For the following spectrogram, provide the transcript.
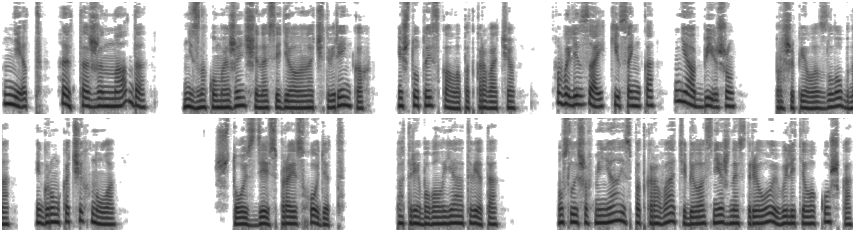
«Нет, это же надо!» Незнакомая женщина сидела на четвереньках и что-то искала под кроватью. «Вылезай, кисонька, не обижу!» Прошипела злобно и громко чихнула. «Что здесь происходит?» Потребовал я ответа. Услышав меня, из-под кровати белоснежной стрелой вылетела кошка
